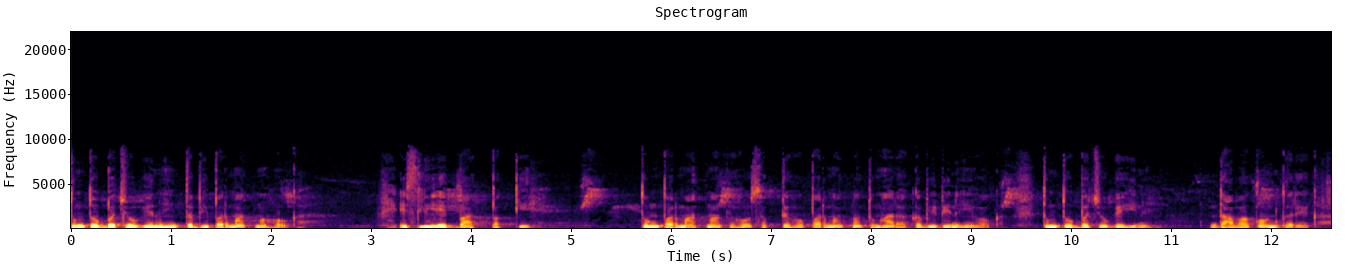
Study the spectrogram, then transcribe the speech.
तुम तो बचोगे नहीं तभी परमात्मा होगा। इसलिए एक बात पक्की है। तुम परमात्मा के हो सकते हो, परमात्मा तुम्हारा कभी भी नहीं होगा। तुम तो बचोगे ही नहीं। दावा कौन करेगा?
